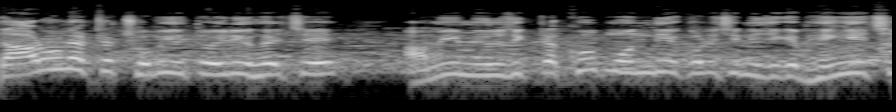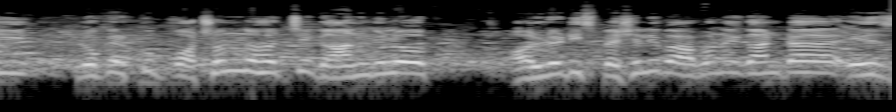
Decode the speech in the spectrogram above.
দারুণ একটা ছবি তৈরি হয়েছে। আমি মিউজিকটা খুব মন দিয়ে করেছি, নিজেকে ভেঙেছি। লোকের খুব পছন্দ হচ্ছে গানগুলো। অলরেডি স্পেশালি বাবনের গানটা ইজ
